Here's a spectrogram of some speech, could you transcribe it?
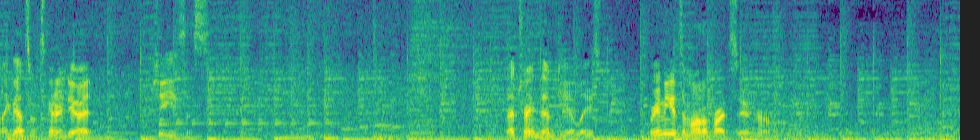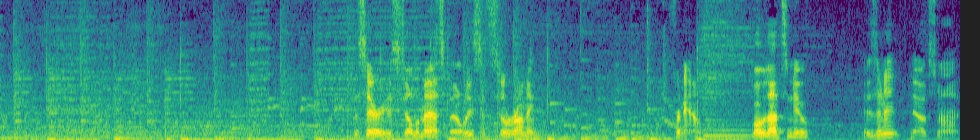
Like, that's what's gonna do it. Jesus. That train's empty at least. We're gonna get some auto parts soon, though. This area is still a mess, but at least it's still running. For now. Whoa, that's new. Isn't it? No, it's not.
